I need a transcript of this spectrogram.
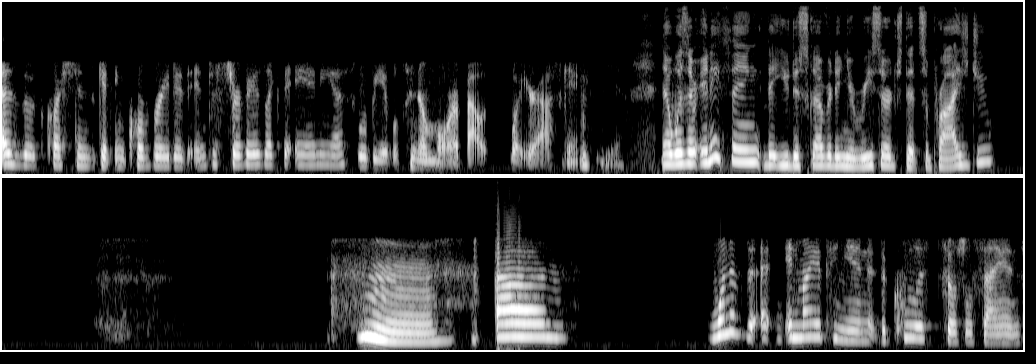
as those questions get incorporated into surveys like the ANES, we'll be able to know more about what you're asking. Yeah. Now, was there anything that you discovered in your research that surprised you? Hmm. Um, one of the, in my opinion, the coolest social science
